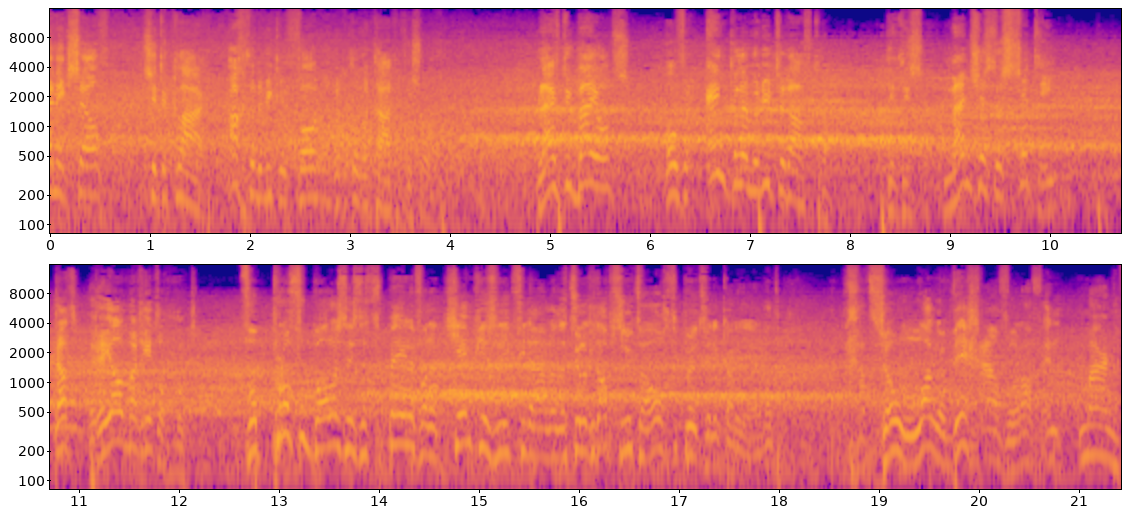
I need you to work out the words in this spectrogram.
en ikzelf zitten klaar achter de microfoon op het commentatorverzorg. Blijft u bij ons over enkele minuten de. Dit is Manchester City dat Real Madrid ontmoet. Voor profvoetballers is het spelen van een Champions League finale natuurlijk het absolute hoogtepunt in een carrière. Want er gaat zo'n lange weg aan vooraf. En maar een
